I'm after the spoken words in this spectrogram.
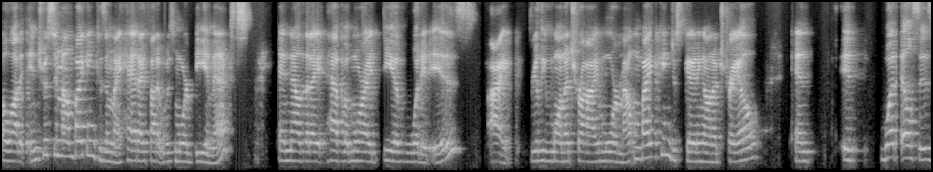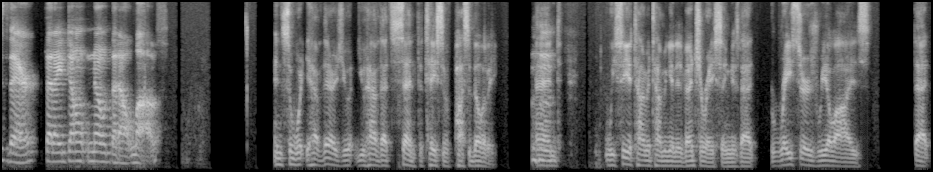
a lot of interest in mountain biking because in my head I thought it was more BMX. And now that I have a more idea of what it is, I really want to try more mountain biking, just getting on a trail. And it what else is there that I don't know that I'll love? and so what you have there is you you have that scent the taste of possibility Mhm. And we see it time and time again in adventure racing is that racers realize that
